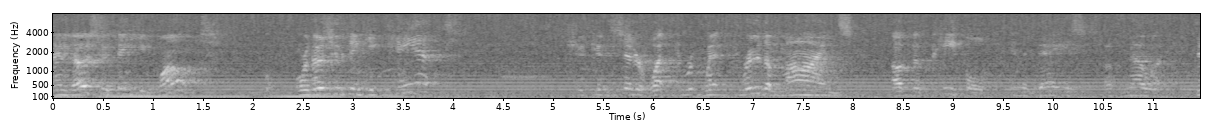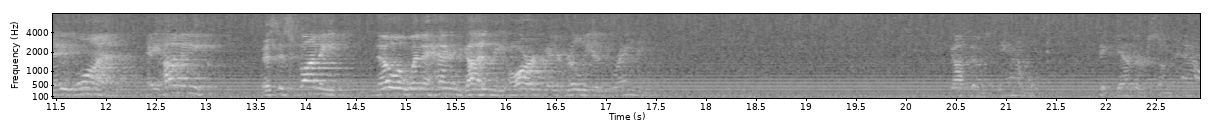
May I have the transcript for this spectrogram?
and those who think he won't, or those who think he can't, should consider what went through the minds of the people in the days of Noah. Day one, hey honey, this is funny. Noah went ahead and got in the ark and it really is raining. Got those together somehow.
